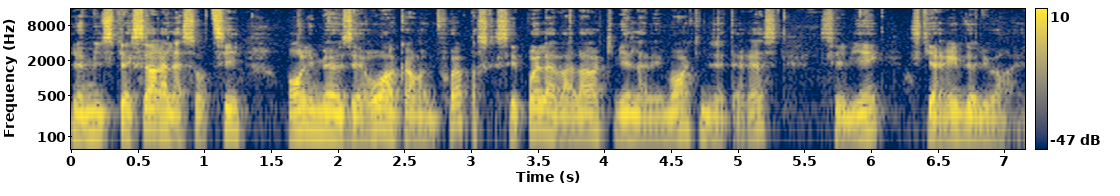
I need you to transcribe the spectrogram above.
Le multiplexeur à la sortie, on lui met un 0 encore une fois parce que ce n'est pas la valeur qui vient de la mémoire qui nous intéresse, c'est bien ce qui arrive de l'URL.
